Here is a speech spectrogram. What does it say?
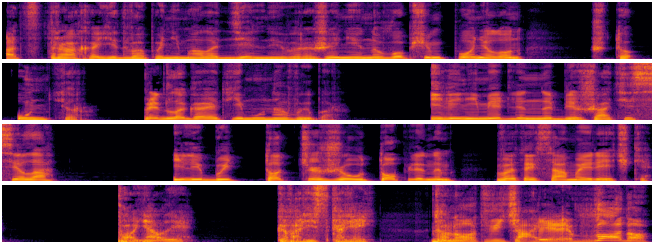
от страха едва понимал отдельные выражения, но в общем понял он, что унтер предлагает ему на выбор или немедленно бежать из села, или быть тотчас же утопленным в этой самой речке. «Понял ли? Говори скорей! Да ну отвечай, или в воду!»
